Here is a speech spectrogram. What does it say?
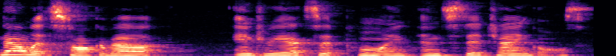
Now let's talk about entry exit point and stitch angles.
